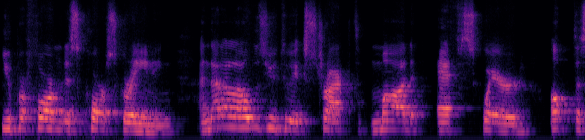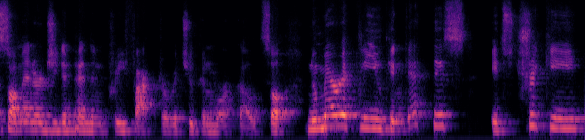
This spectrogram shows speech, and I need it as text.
you perform this coarse graining. And that allows you to extract mod f squared up to some energy dependent prefactor, which you can work out. So numerically, you can get this. It's tricky.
